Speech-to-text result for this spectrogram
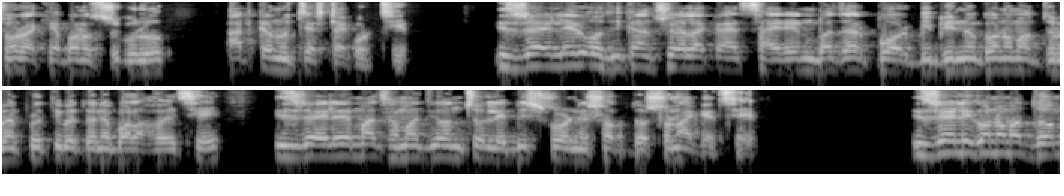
ছোড়া ক্ষেপণাস্ত্রগুলো আটকানোর চেষ্টা করছে। ইসরায়েলের অধিকাংশ এলাকায় সাইরেন বাজার পর বিভিন্ন গণমাধ্যমের প্রতিবেদনে বলা হয়েছে, ইসরায়েলের মাঝামাঝি অঞ্চলে বিস্ফোরণের শব্দ শোনা গেছে। ইসরায়েলি গণমাধ্যম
